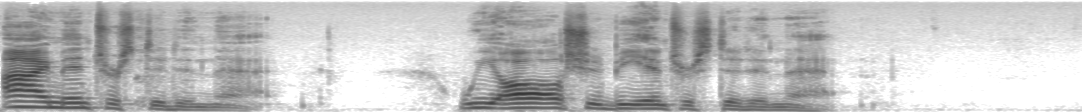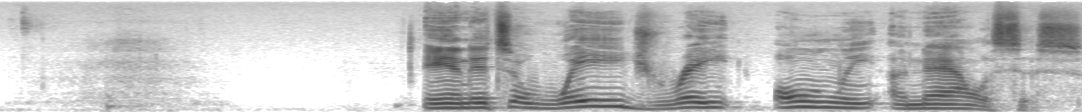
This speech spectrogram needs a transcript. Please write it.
I'm interested in that. We all should be interested in that. And it's a wage rate only analysis.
